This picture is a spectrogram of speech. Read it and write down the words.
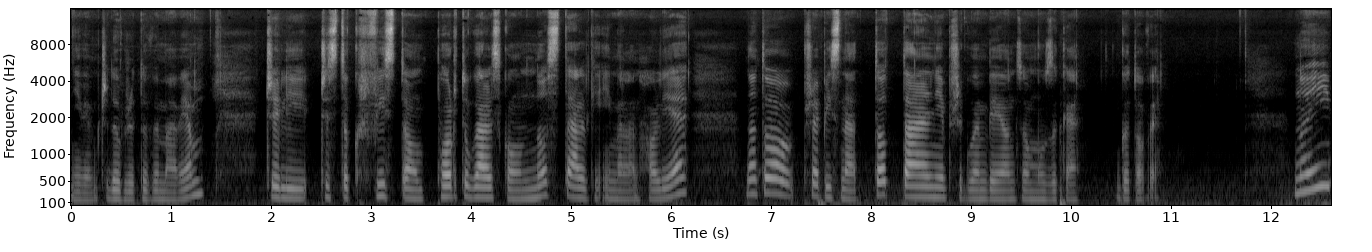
nie wiem czy dobrze to wymawiam, czyli czystokrwistą portugalską nostalgię i melancholię, no to przepis na totalnie przygłębiającą muzykę gotowy. No i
